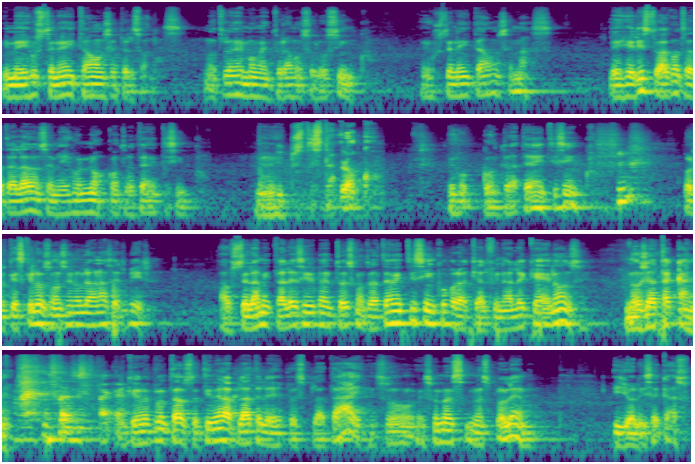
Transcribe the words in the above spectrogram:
y me dijo, usted necesita 11 personas. Nosotros en ese momento éramos solo 5. Me dijo, usted necesita 11 más. Le dije, listo, va a contratar las 11. Me dijo, no, contrate 25. Me dijo, pues usted está loco. Dijo, contrate 25. Porque es que los 11 no le van a servir. A usted la mitad le sirve, entonces contrate 25 para que al final le queden 11. No sea tacaño. Porque me preguntaba, ¿usted tiene la plata? Y le dije, pues plata hay, eso, eso no, es, no es problema. Y yo le hice caso.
